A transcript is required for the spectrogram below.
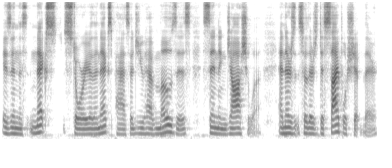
is in this next story or the next passage you have Moses sending Joshua. And there's so there's discipleship there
